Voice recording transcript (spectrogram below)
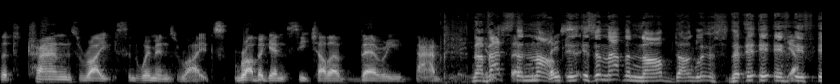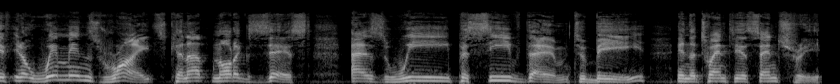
that trans rights and women's rights rub against each other very badly. Now that's the nub, places. isn't that the nub, Douglas? That if, yeah. if, if, you know women's rights cannot not exist as we perceive them to be in the 20th century,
